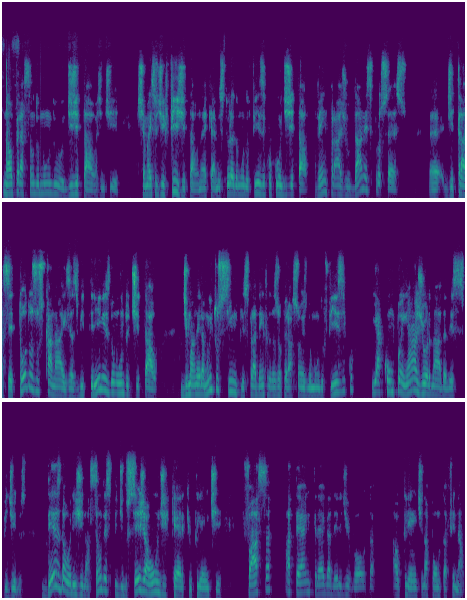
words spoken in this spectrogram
na operação do mundo digital. A gente chama isso de digital, né, que é a mistura do mundo físico com o digital. Vem para ajudar nesse processo é, de trazer todos os canais e as vitrines do mundo digital de maneira muito simples para dentro das operações do mundo físico e acompanhar a jornada desses pedidos, desde a originação desse pedido, seja onde quer que o cliente faça, até a entrega dele de volta ao cliente na ponta final.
